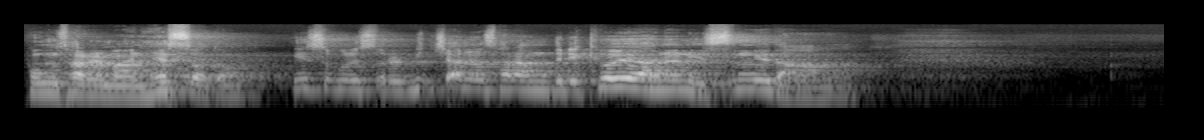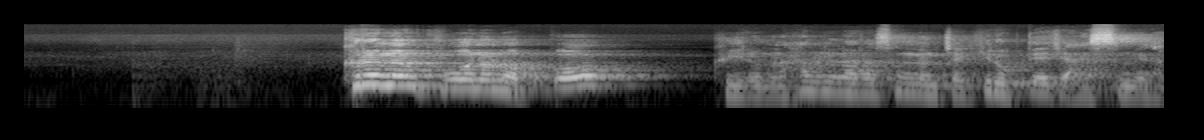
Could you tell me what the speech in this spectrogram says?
봉사를 많이 했어도 예수 그리스도를 믿지 않은 사람들이 교회 안에는 있습니다. 그러면 구원은 없고 그 이름은 하늘나라 생명체에 기록되지 않습니다.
